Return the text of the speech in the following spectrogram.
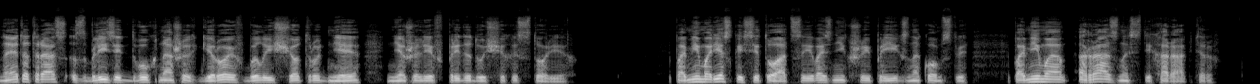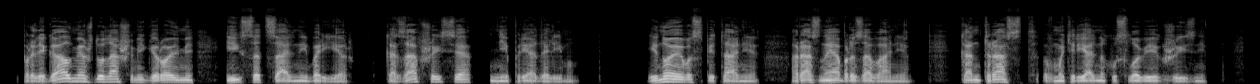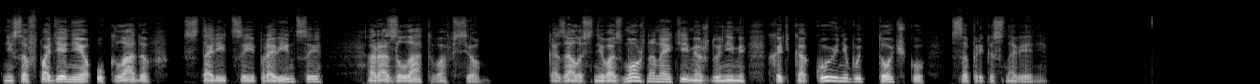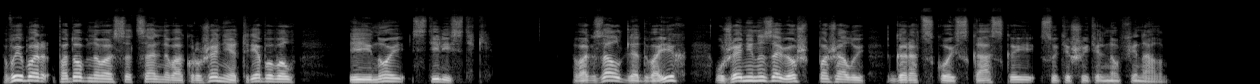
На этот раз сблизить двух наших героев было еще труднее, нежели в предыдущих историях. Помимо резкой ситуации, возникшей при их знакомстве, помимо разности характеров, пролегал между нашими героями и социальный барьер, казавшийся непреодолимым. Иное воспитание, разное образование, контраст в материальных условиях жизни, несовпадение укладов столицы и провинции, разлад во всем. Казалось невозможно найти между ними хоть какую-нибудь точку соприкосновения. Выбор подобного социального окружения требовал и иной стилистики. Вокзал для двоих уже не назовешь, пожалуй, городской сказкой с утешительным финалом.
